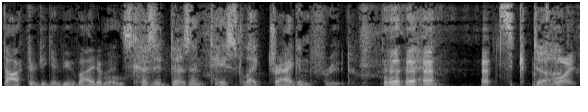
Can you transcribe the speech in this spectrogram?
doctor to give you vitamins? Because it doesn't taste like dragon fruit. That's a good Duh. point.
